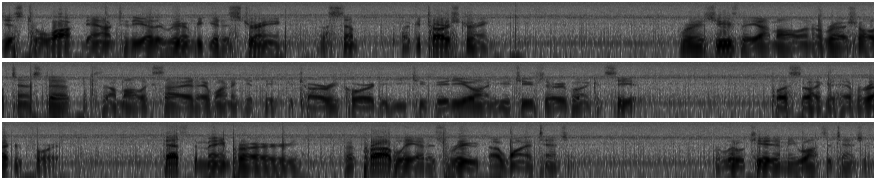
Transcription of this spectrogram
just to walk down to the other room to get a string, a simp, a guitar string. Whereas usually I'm all in a rush, all tensed up because I'm all excited. I want to get the guitar record, the YouTube video on YouTube so everyone could see it. Plus so I could have a record for it. That's the main priority, but probably at its root I want attention. The little kid in me wants attention.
